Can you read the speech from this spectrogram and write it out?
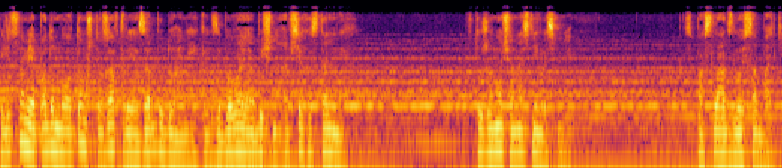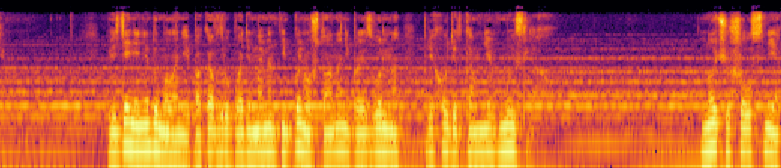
Перед сном я подумал о том, что завтра я забуду о ней, как забываю обычно о всех остальных. В ту же ночь она снилась мне. Спасла от злой собаки. Весь день я не думал о ней, пока вдруг в один момент не понял, что она непроизвольно приходит ко мне в мыслях. Ночью шел снег.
